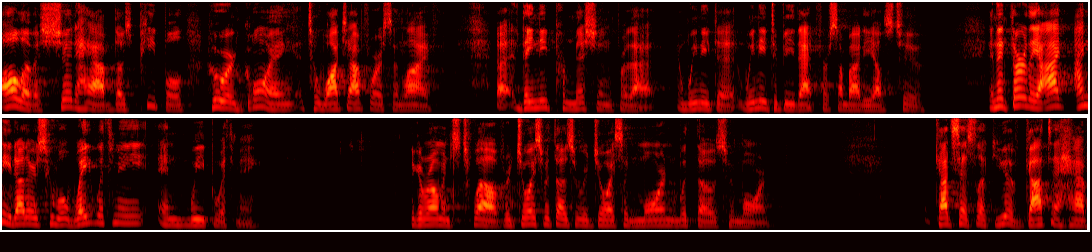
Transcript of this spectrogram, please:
All of us should have those people who are going to watch out for us in life. Uh, they need permission for that, and we need, to, we need to be that for somebody else too. And then, thirdly, I, I need others who will wait with me and weep with me. Look at Romans 12. Rejoice with those who rejoice and mourn with those who mourn. God says, look, you have got to have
